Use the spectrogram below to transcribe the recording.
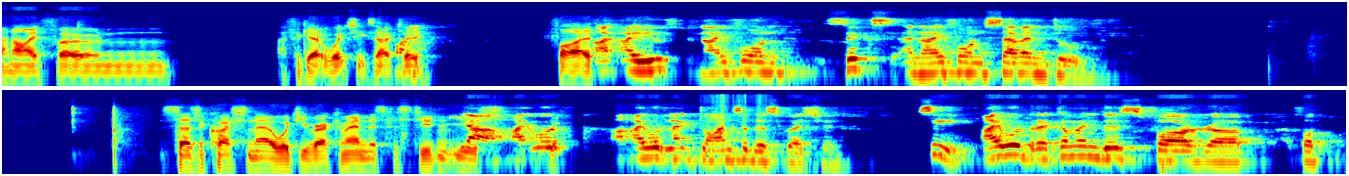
an iPhone I forget which exactly. Five. I, I used an iPhone 6 and iPhone 7 too. So there's a question there. Would you recommend this for student use? Yeah, I would. I would like to answer this question. See, I would recommend this for uh, for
